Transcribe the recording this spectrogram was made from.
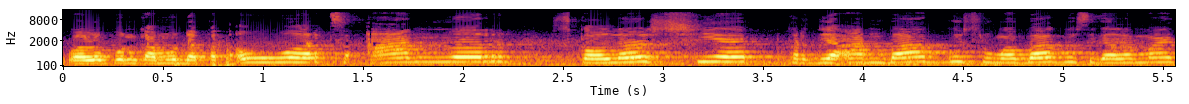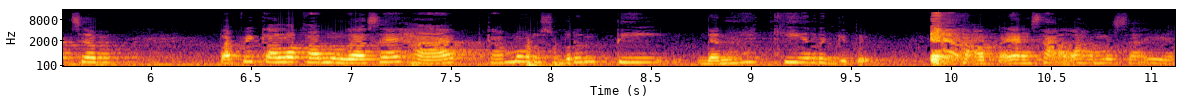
Walaupun kamu dapat awards, honor, scholarship, kerjaan bagus, rumah bagus segala macam, tapi kalau kamu nggak sehat, kamu harus berhenti dan mikir gitu, apa yang salah sama saya.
